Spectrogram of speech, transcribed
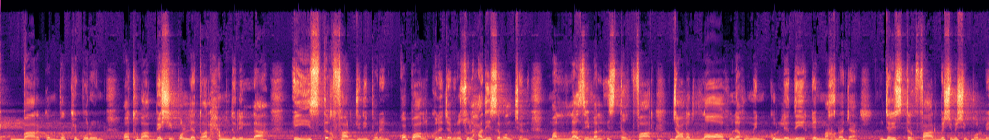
একবার কমপক্ষে পড়ুন, অথবা বেশি পড়লে তো আলহামদুলিল্লাহ। এই ইস্তেকফার যদি পড়েন, কপাল খুলে যাবে। রসুল হাদিসে বলছেন মাল্লাজিম আল ইস্তেকফার জালাহুমিন কুল্লে দিকে মাখরাজা। যার ইস্তেকফার বেশি বেশি পড়বে,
